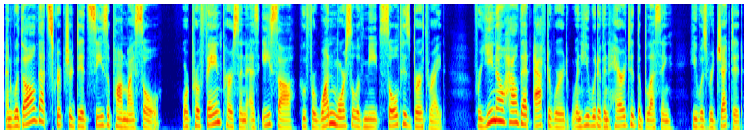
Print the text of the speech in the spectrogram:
And withal that scripture did seize upon my soul, or profane person as Esau, who for one morsel of meat sold his birthright, for ye know how that afterward, when he would have inherited the blessing, he was rejected,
